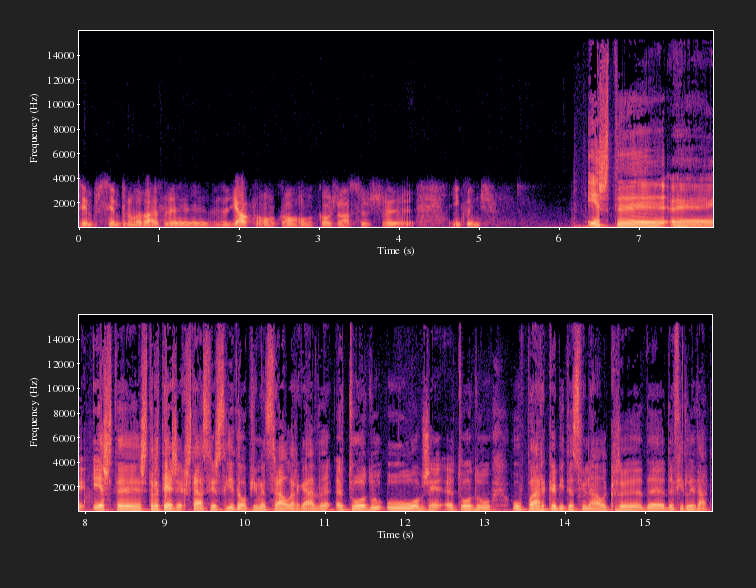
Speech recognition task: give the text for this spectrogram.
sempre, sempre numa base de, de diálogo com, com, com, os nossos uh, inquilinos. Este, uh, esta estratégia que está a ser seguida, obviamente, será alargada a todo o, a todo o parque habitacional que, da, da Fidelidade.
